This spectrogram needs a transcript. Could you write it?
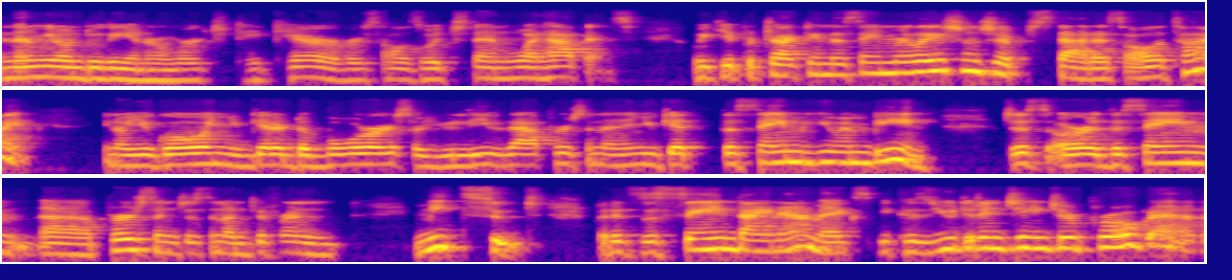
and then we don't do the inner work to take care of ourselves, which then what happens? We keep attracting the same relationship status all the time. You know, you go and you get a divorce or you leave that person, and then you get the same human being, just or the same uh, person, just in a different meat suit, but it's the same dynamics because you didn't change your program.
